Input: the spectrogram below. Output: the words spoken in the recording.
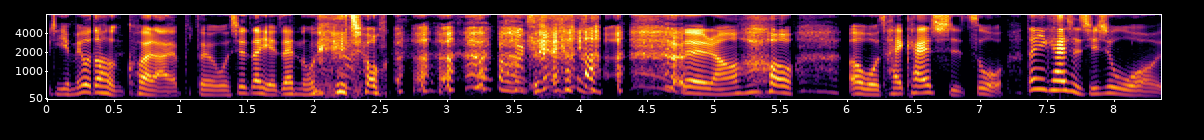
也没有到很快啦，对我现在也在努力中。对，然后呃我才开始做，但一开始其实我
